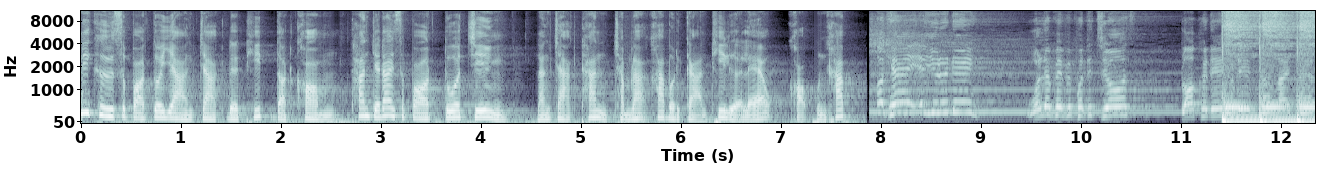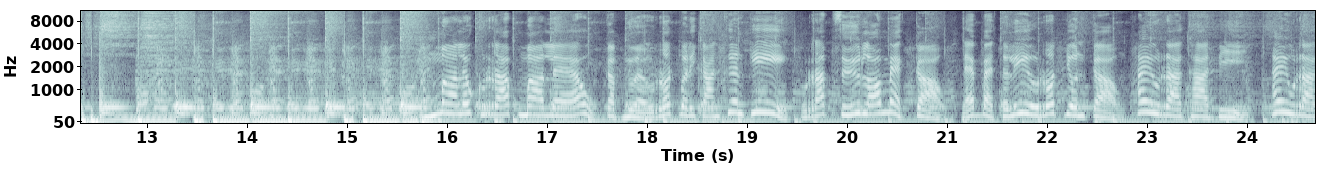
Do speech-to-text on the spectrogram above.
นี่คือสปอร์ตตัวอย่างจาก t h e t i t c o m ท่านจะได้สปอร์ตตัวจริง หลังจากท่านชำระค่าบริการที่เหลือแล้ว ขอบคุณครับ Okay, in unity. Well, the baby put the jaws. Block it in, put it up like that. Block it in, in, in, block it in, in, in, in, in, block it. มาแล้วครับมาแล้วกับหน่วยรถบริการเคลื่อนที่ รับซื้อล้อแม็กเก่า และแบตเตอรี่รถยนต์เก่า ให้ราคาดี ให้รา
